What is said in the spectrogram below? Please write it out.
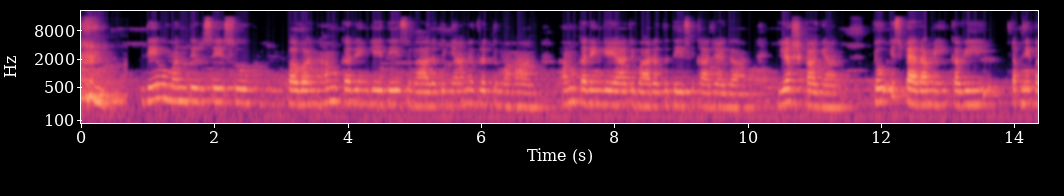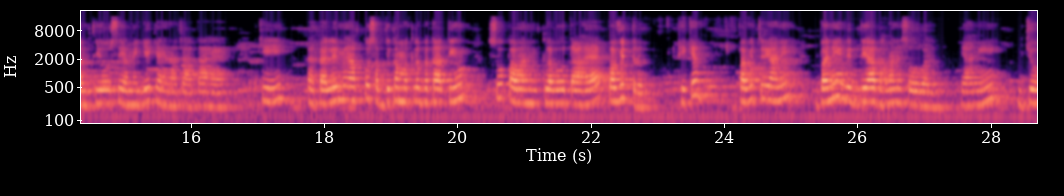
देव मंदिर से सुपवन हम करेंगे देश भारत ज्ञान व्रत महान। हम करेंगे आज भारत देश का जयगान, यश का ज्ञान। तो इस पैरा में कवि अपनी पंक्तियों से हमें ये कहना चाहता है कि पहले मैं आपको शब्द का मतलब बताती हूँ। सुपवन मतलब होता है पवित्र, ठीक है? पवित्र यानी बने विद्या भवन शोभन यानी जो,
